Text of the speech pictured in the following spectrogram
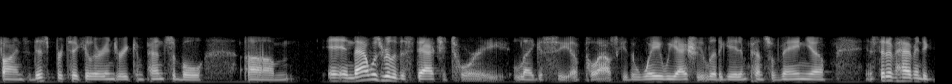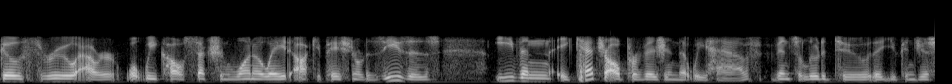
finds this particular injury compensable, um, and that was really the statutory legacy of Pawlosky, the way we actually litigate in Pennsylvania. Instead of having to go through our what we call Section 108 occupational diseases, even a catch-all provision that we have, Vince alluded to, that you can just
